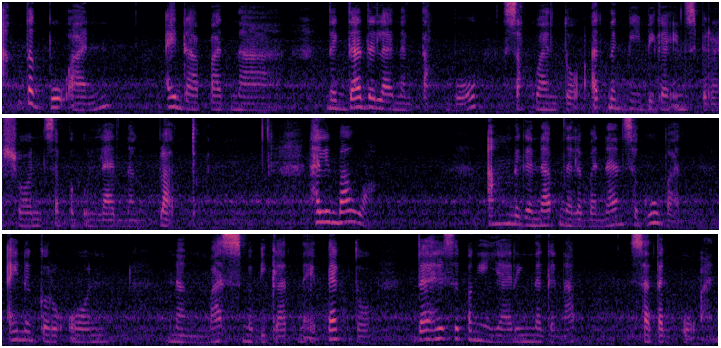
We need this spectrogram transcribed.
Ang tagpuan ay dapat na nagdadala ng takbo sa kwento at nagbibigay inspirasyon sa pag-unlad ng plot. Halimbawa, ang naganap na labanan sa gubat ay nagkaroon ng mas mabigat na epekto dahil sa pangyayaring naganap sa tagpuan.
